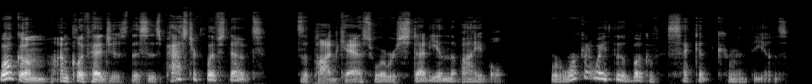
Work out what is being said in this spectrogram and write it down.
Welcome. I'm Cliff Hedges. This is Pastor Cliff's Notes. Is a podcast where we're studying the Bible. We're working our way through the book of Second Corinthians.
